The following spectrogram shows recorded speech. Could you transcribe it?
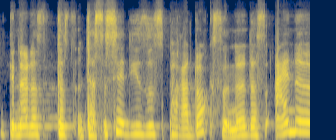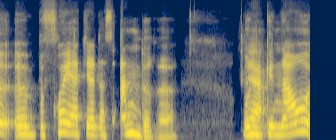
Genau, das, das, das ist ja dieses Paradoxe, ne? Das eine äh, befeuert ja das andere. Und ja. genau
